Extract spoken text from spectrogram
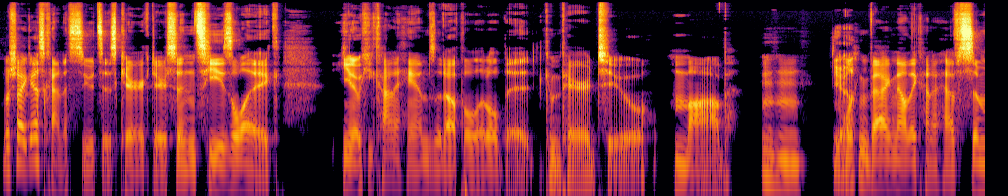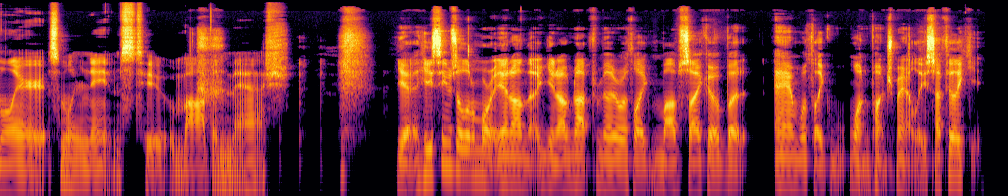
which I guess kind of suits his character since he's like, you know, he kind of hams it up a little bit compared to Mob. Mm-hmm. Yeah. Looking back now, they kind of have similar similar names to Mob and Mash. Yeah, he seems a little more in on the. You know, I'm not familiar with like Mob Psycho, but am with like One Punch Man at least. I feel like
